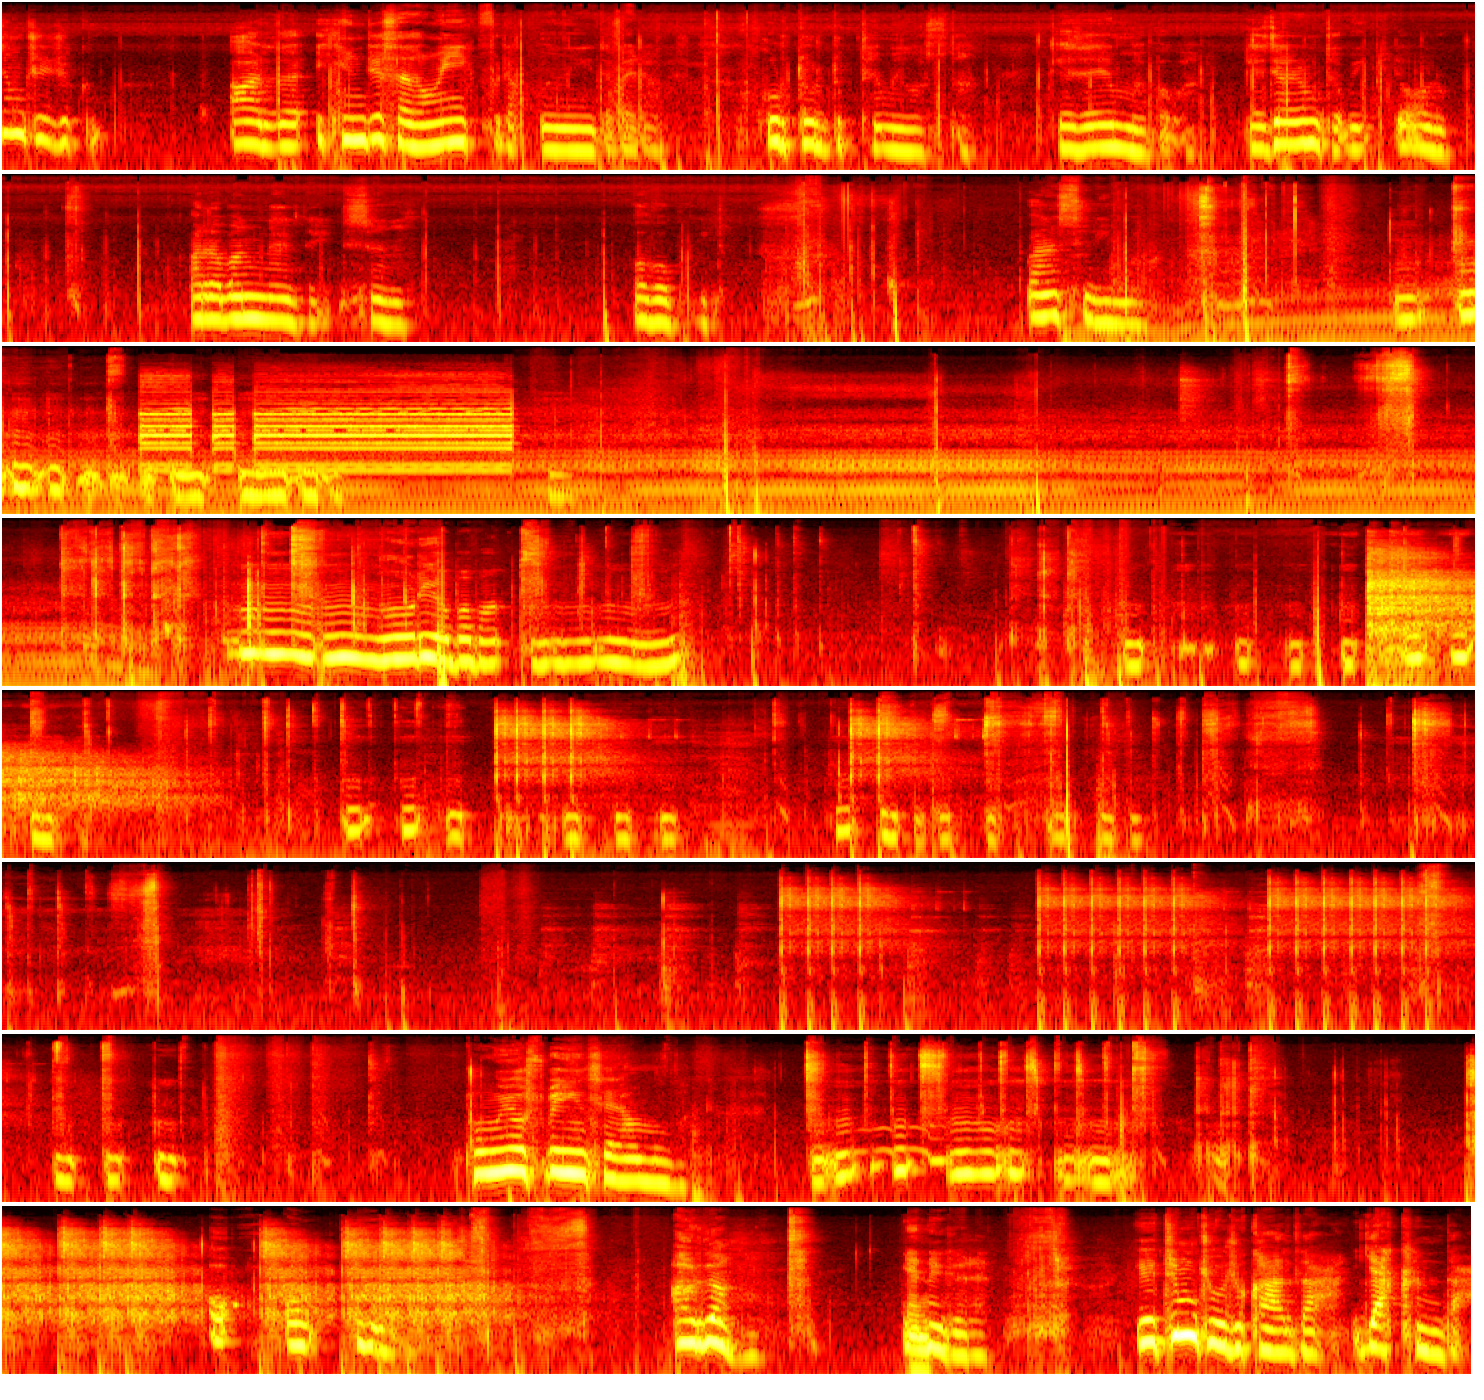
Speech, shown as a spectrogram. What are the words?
Yetim Çocuk Arda ikinci sezon ilk fragmanıydı beraber. Kurtulduk Temiyos'tan. Gezelim mi baba? Gezelim tabii ki de oğlum. Araban neredeydi senin? Baba buydu. Ben süreyim baba. Ne oluyor baba? Tomuyos Bey'in selamı var. Oh, oh. Arda. Yine göre. Yetim çocuk Arda yakında.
